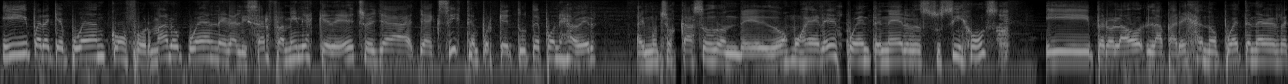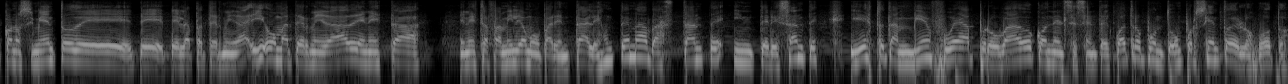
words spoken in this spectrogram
y para que puedan conformar o puedan legalizar familias que de hecho ya, ya existen, porque tú te pones a ver hay muchos casos donde dos mujeres pueden tener sus hijos, y, pero la, la pareja no puede tener el reconocimiento de, la paternidad y o maternidad en esta, en esta familia homoparental. Es un tema bastante interesante y esto también fue aprobado con el 64.1% de los votos.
